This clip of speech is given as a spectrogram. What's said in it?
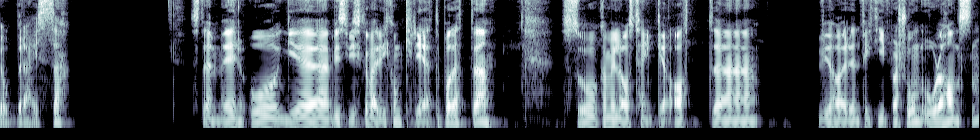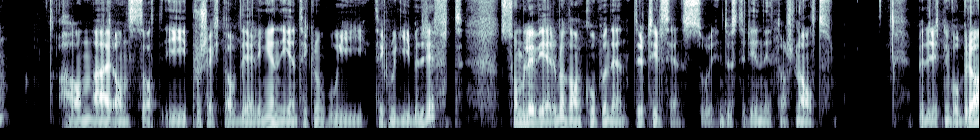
jobbreise. Stemmer. Og eh, hvis vi skal være litt konkrete på dette, så kan vi la oss tenke at eh, vi har en fiktiv person, Ola Hansen. Han er ansatt i prosjektavdelingen i en teknologi, teknologibedrift som leverer bl.a. komponenter til sensorindustrien internasjonalt. Bedriften går bra,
